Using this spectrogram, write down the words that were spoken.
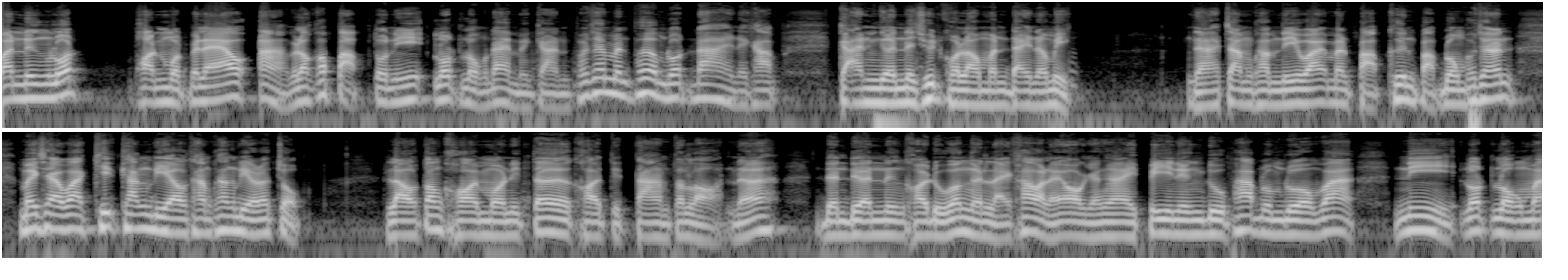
วันหนึ่งรถ ผ่อนหมดไปแล้ว อะเราก็ปรับตัวนี้ลดลงได้เหมือนกัน เพราะฉะนั้นมันเพิ่มลดได้นะครับ การเงินในชีวิตคนเรามันไดนามิกนะจำคำนี้ไว้มันปรับขึ้นปรับลง เพราะฉะนั้นไม่ใช่ว่าคิดครั้งเดียวทำครั้งเดียวแล้วจบ เราต้องคอยมอนิเตอร์ คอยติดตามตลอดนะ เดือนเดือนหนึ่งคอยดูว่าเงินไหลเข้าไหลออกยังไง ปีหนึ่งดูภาพรวมๆว่านี่ลดลงไหม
